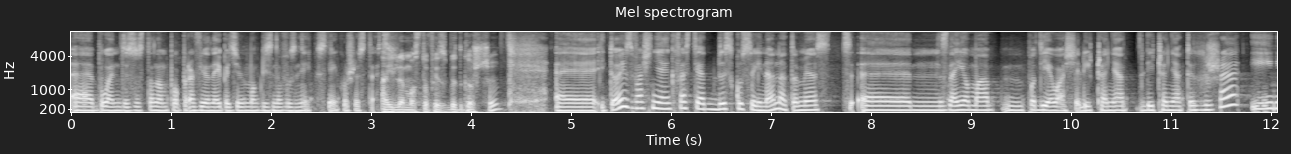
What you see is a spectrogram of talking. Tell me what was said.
e, błędy zostaną poprawione i będziemy mogli znowu z niej, z niej korzystać. A ile mostów jest w Bydgoszczy? E, I to jest właśnie kwestia dyskusyjna, natomiast znajoma podjęła się liczenia, liczenia tychże i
